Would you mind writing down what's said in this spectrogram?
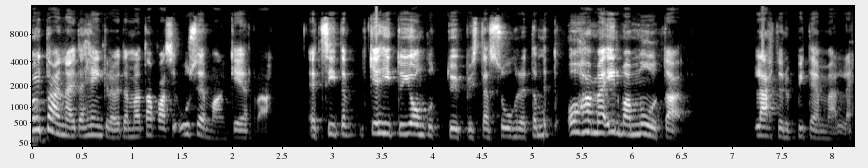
Joitain näitä henkilöitä mä tapasin useamman kerran, että siitä kehittyi jonkun tyyppistä suhdetta, mutta onhan mä ilman muuta lähtenyt pitemmälle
